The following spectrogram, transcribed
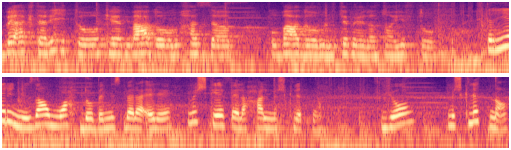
وبأكتريته كان بعده محزب وبعده منتمي لطائفته. تغيير النظام وحده بالنسبة لإلي مش كافي لحل مشكلتنا. اليوم مشكلتنا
